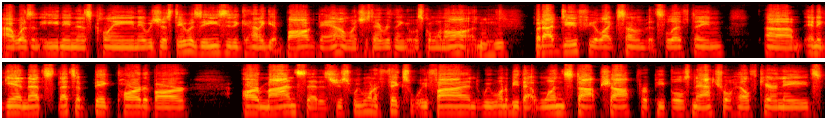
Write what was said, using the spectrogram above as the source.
I wasn't eating as clean. It was just, it was easy to kind of get bogged down with just everything that was going on. But I do feel like some of it's lifting. Um, and again, that's, that's a big part of our, our mindset is just we want to fix what we find. We want to be that one-stop shop for people's natural health care needs.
